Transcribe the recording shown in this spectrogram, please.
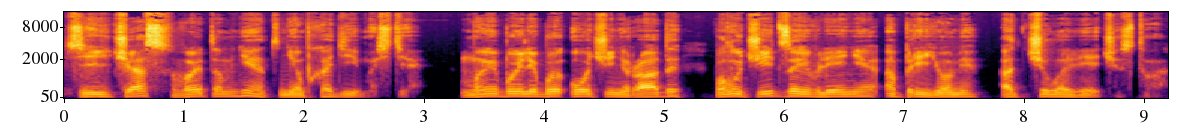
Сейчас в этом нет необходимости. Мы были бы очень рады получить заявление о приеме от человечества.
